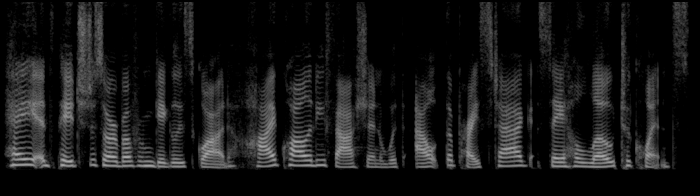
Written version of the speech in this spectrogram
Hey, it's Paige DeSorbo from Giggly Squad. High quality fashion without the price tag. Say hello to Quince.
